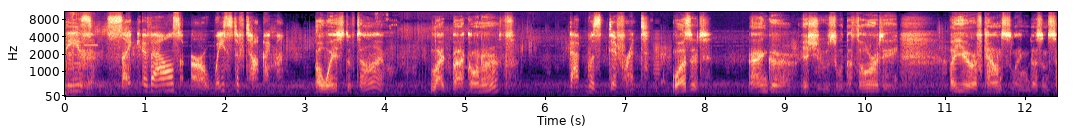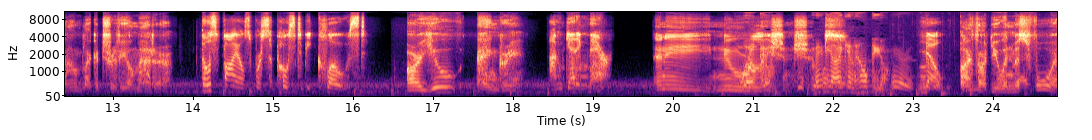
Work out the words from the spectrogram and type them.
These psych evals are a waste of time. A waste of time. Like back on Earth? That was different. Was it? Anger, issues with authority. A year of counseling doesn't sound like a trivial matter. Those files were supposed to be closed. Are you angry? I'm getting there. Any new Welcome. relationships? Maybe I can help you. No, I thought you and Miss Foy,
